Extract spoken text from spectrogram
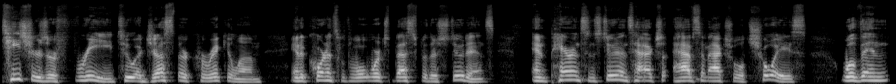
teachers are free to adjust their curriculum in accordance with what works best for their students, and parents and students have some actual choice, well, then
